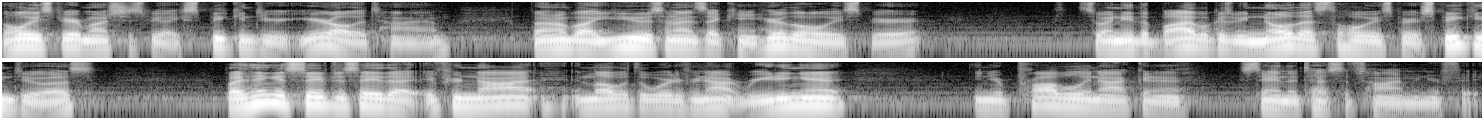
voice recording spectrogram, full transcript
the Holy Spirit must just be like speaking to your ear all the time. But I don't know about you, sometimes I can't hear the Holy Spirit. So I need the Bible because we know that's the Holy Spirit speaking to us. But I think it's safe to say that if you're not in love with the Word, if you're not reading it, then you're probably not going to stand the test of time in your faith.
